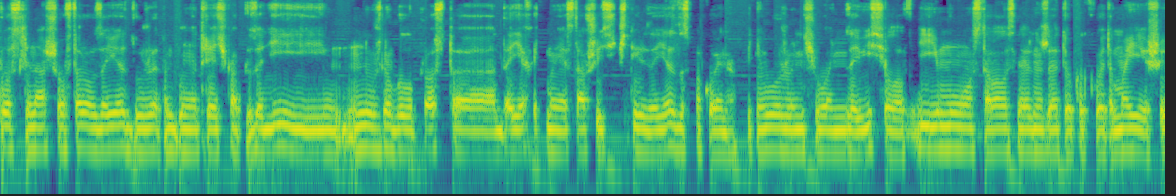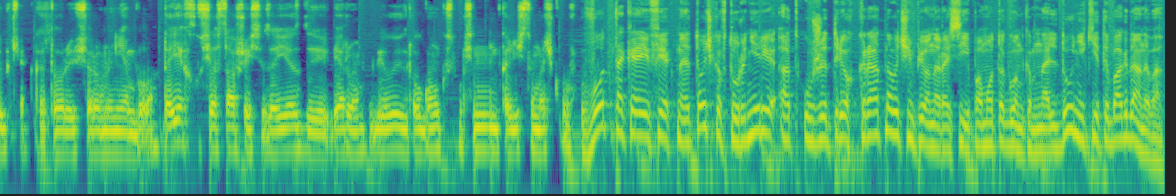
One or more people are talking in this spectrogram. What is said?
После нашего второго заезда уже там был на три очка позади, и нужно было просто доехать мои оставшиеся четыре заезда спокойно. От него уже ничего не зависело, и ему оставалось, наверное, ждать только какой-то моей ошибки, которой все равно не было. Доехал все оставшиеся заезды первым и выиграл гонку с максимальным количеством очков. Вот такая эффектная точка в турнире от уже трехкратного чемпиона России по мотогонкам на льду Никиты Богданова.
